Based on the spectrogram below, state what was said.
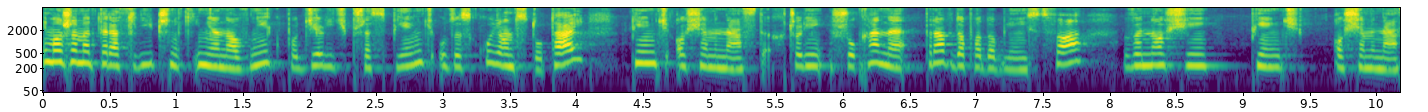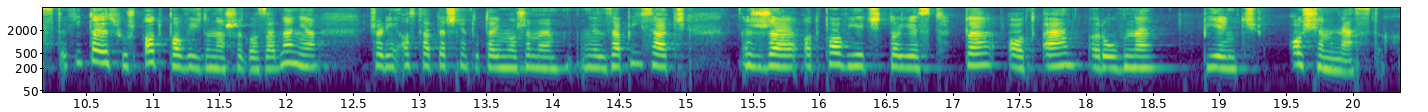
I możemy teraz licznik i mianownik podzielić przez 5, uzyskując tutaj 5 osiemnastych, czyli szukane prawdopodobieństwo wynosi 5 osiemnastych. I to jest już odpowiedź do naszego zadania, czyli ostatecznie tutaj możemy zapisać, że odpowiedź to jest P od A równe 5 osiemnastych.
